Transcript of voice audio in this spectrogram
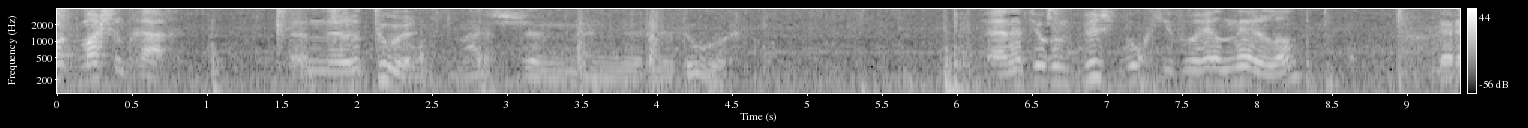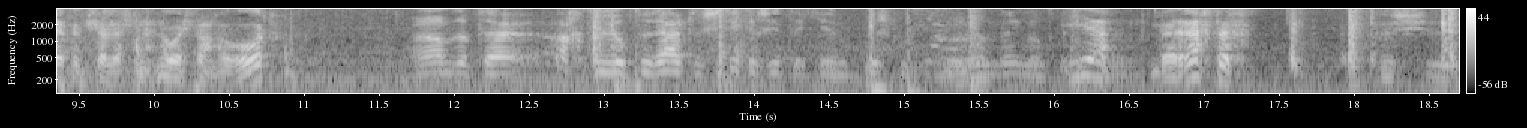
Oud-Marsum graag. Een eh, retour. Maar dat is een, een retour. En hebt u ook een busboekje voor heel Nederland? Daar heb ik zelfs nog nooit van gehoord. Nou, omdat daar achter u op de ruit een sticker zit dat je een busboekje voor heel Nederland kunt. Ja, waarachtig. Dus eh,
